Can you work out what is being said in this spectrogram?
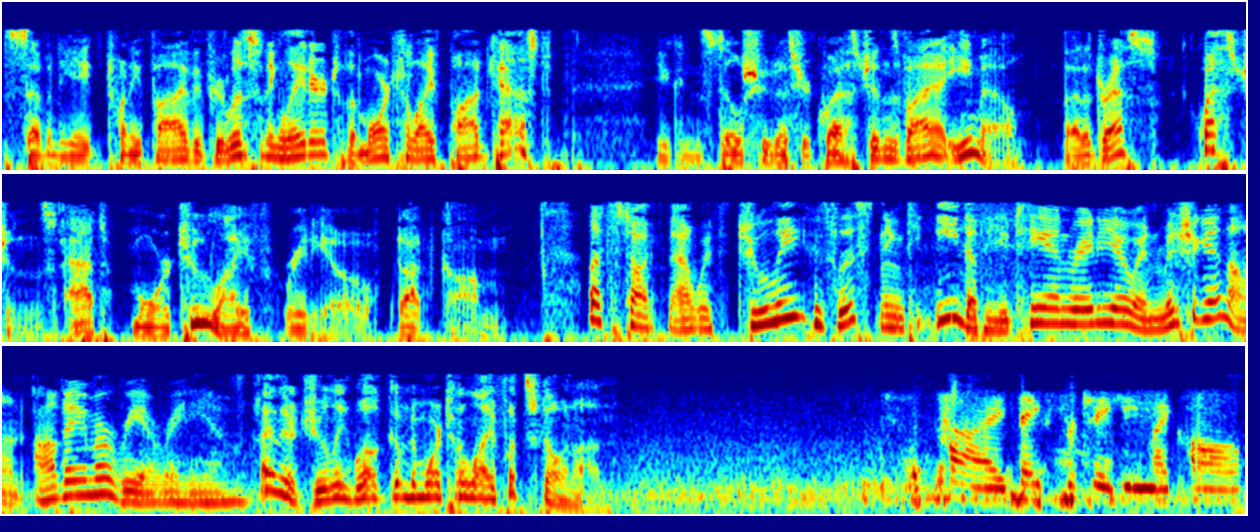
7825. If you're listening later to the More to Life podcast, you can still shoot us your questions via email. That address, questions at moretoliferadio.com. Let's talk now with Julie, who's listening to EWTN Radio in Michigan on Ave Maria Radio. Hi there, Julie. Welcome to More to Life. What's going on? Hi. Thanks for taking my call.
